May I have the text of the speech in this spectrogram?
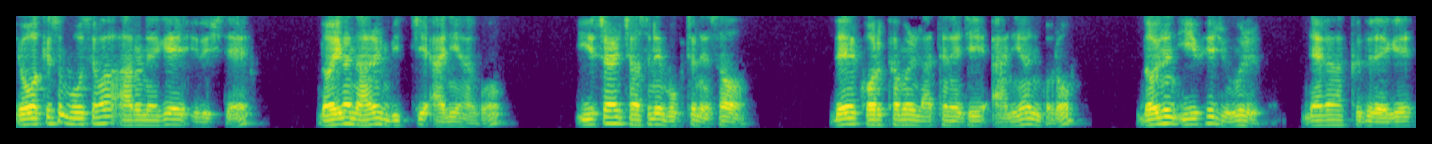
여호와께서 모세와 아론에게 이르시되 너희가 나를 믿지 아니하고 이스라엘 자손의 목전에서 내 거룩함을 나타내지 아니한 거로 너희는 이 회중을 내가 그들에게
